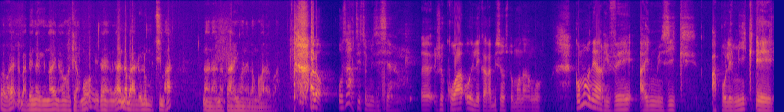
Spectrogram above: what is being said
babengaki ngai yango motima na, paris wana wana alors aux artistes musiciens euh, je crois oyo elekaka biso nyonso tomona yango Comment on est arrivé à une musique à polémique et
